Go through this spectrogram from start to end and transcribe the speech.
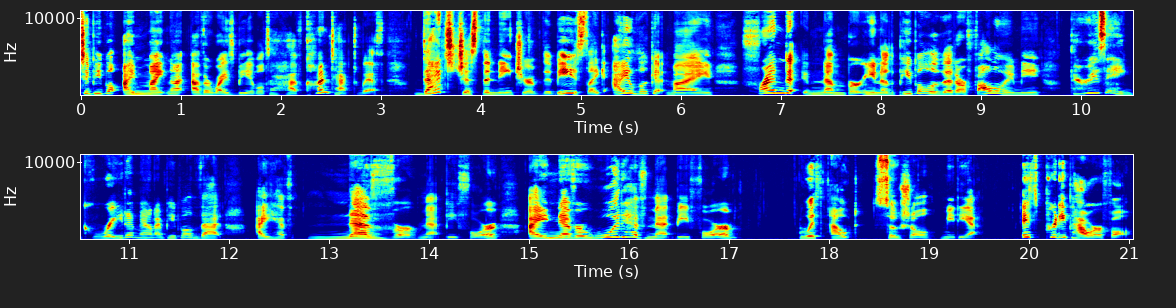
to people i might not otherwise be able to have contact with. That's just the nature of the beast. Like i look at my friend number you know the people that are following me there is a great amount of people that i have never met before i never would have met before without social media. It's pretty powerful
